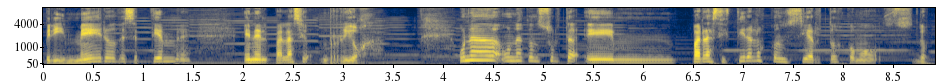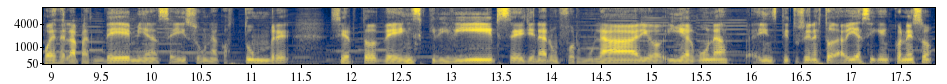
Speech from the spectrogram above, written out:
primero de septiembre en el Palacio Rioja. Una, consulta, em, para asistir a los conciertos, como después de la pandemia se hizo una costumbre, ¿cierto?, de inscribirse, llenar un formulario y algunas instituciones todavía siguen con eso.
